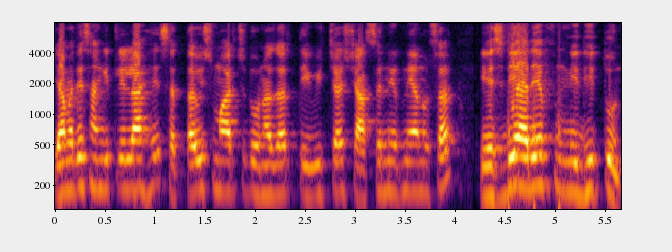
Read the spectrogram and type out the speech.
यामध्ये सांगितलेलं आहे सत्तावीस मार्च दोन हजार तेवीसच्या शासन निर्णयानुसार एस डी आर एफ निधीतून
